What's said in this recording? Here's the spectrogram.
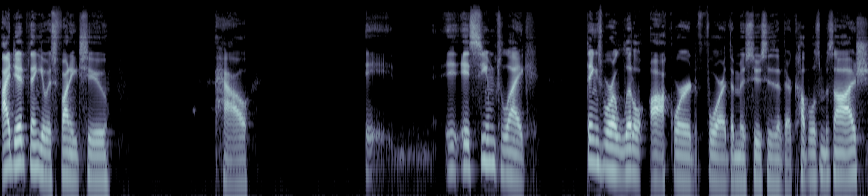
I did think it was funny too. How. It, it, it seemed like things were a little awkward for the masseuses of their couples massage.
